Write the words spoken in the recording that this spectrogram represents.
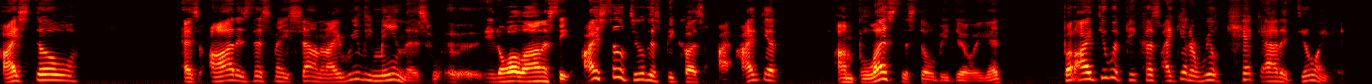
I still, as odd as this may sound, and I really mean this uh, in all honesty, I still do this because I, I get I'm blessed to still be doing it, but I do it because I get a real kick out of doing it.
